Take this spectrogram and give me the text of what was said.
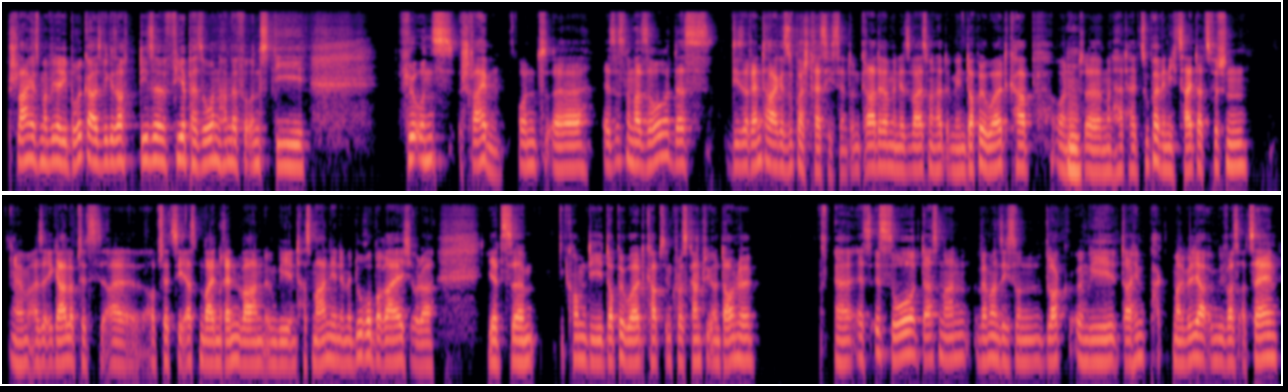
schlagen jetzt mal wieder die Brücke. Also wie gesagt, diese vier Personen haben wir für uns, die für uns schreiben. Und äh, es ist nun mal so, dass diese Renntage super stressig sind. Und gerade wenn man jetzt weiß, man hat irgendwie einen Doppel-World Cup und mhm. äh, man hat halt super wenig Zeit dazwischen. Ähm, also egal, ob es jetzt, äh, ob es jetzt die ersten beiden Rennen waren, irgendwie in Tasmanien im Enduro-Bereich oder jetzt ähm, kommen die Doppel-World Cups in Cross Country und Downhill. Äh, es ist so, dass man, wenn man sich so einen Blog irgendwie dahin packt, man will ja irgendwie was erzählen,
